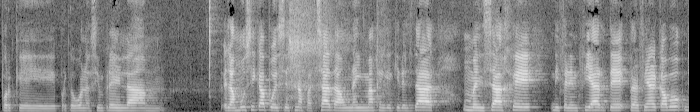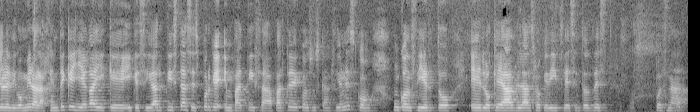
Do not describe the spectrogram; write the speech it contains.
porque porque bueno, siempre en la en la música pues es una fachada, una imagen que quieres dar, un mensaje, diferenciarte, pero al fin y al cabo yo le digo, mira, la gente que llega y que, y que sigue artistas es porque empatiza, aparte de con sus canciones, con un concierto, eh, lo que hablas, lo que dices, entonces, pues nada.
